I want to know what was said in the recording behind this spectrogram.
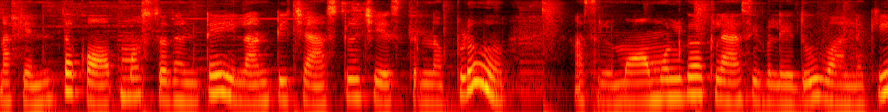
నాకు ఎంత కోపం వస్తుందంటే ఇలాంటి చేష్టలు చేస్తున్నప్పుడు అసలు మామూలుగా క్లాస్ ఇవ్వలేదు వాళ్ళకి.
